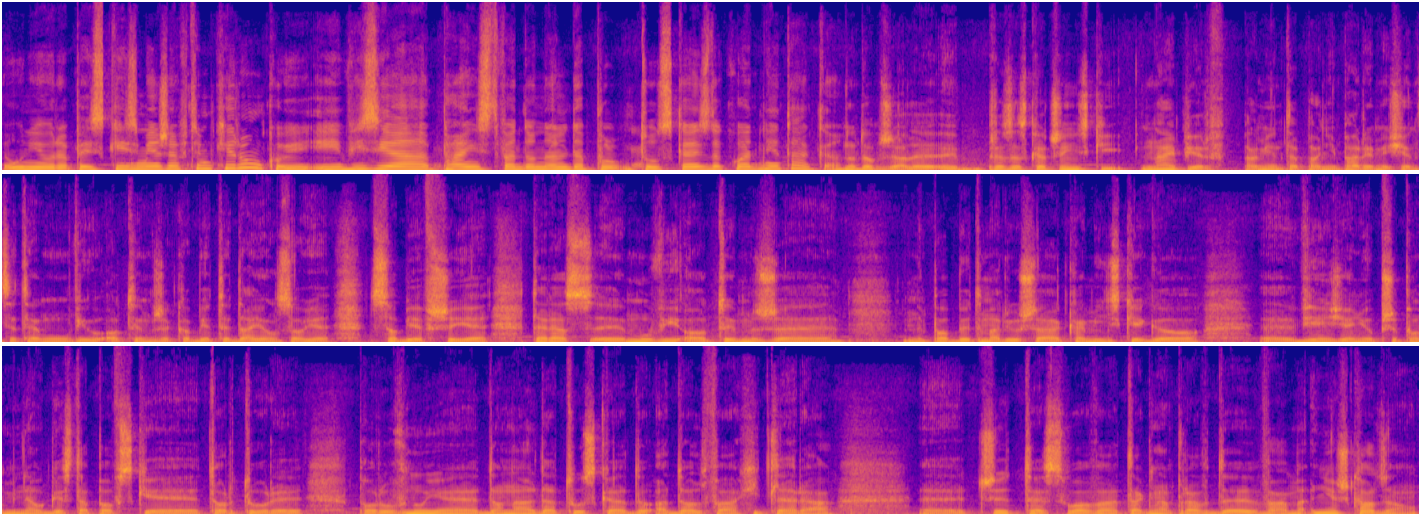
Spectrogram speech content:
Unii Europejskiej zmierza w tym kierunku i, wizja państwa Donalda Tuska jest dokładnie taka. No dobrze, ale y, prezes Kaczyński najpierw, pamięta pani, parę miesięcy temu mówił o tym, że kobiety dają sobie, sobie w szyję. Teraz y, mówi o tym, że pobyt Mariusza Kamińskiego y, w więzieniu przypominał gestapowskie tortury. Porównuje Donalda Tuska do Adolfa Hitlera. Y, Czy te słowa tak naprawdę wam nie szkodzą?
